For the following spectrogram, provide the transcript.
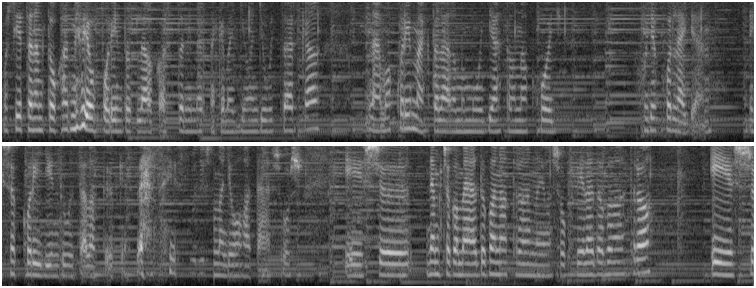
most hirtelen nem tudok 6 millió forintot leakasztani, mert nekem egy olyan gyógyszer kell. Nem, akkor én megtalálom a módját annak, hogy, hogy akkor legyen. És akkor így indult el a tőkeszerzés. Nagyon hatásos. És nem csak a meldaganatra, hanem nagyon sokféle daganatra. És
